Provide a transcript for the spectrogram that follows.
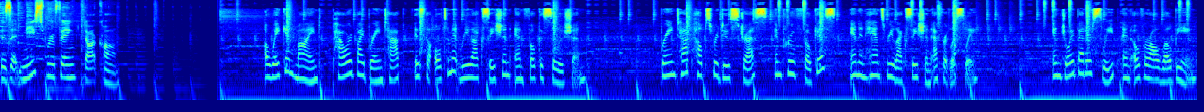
Visit niceroofing.com. Awakened Mind, powered by BrainTap, is the ultimate relaxation and focus solution. BrainTap helps reduce stress, improve focus, and enhance relaxation effortlessly. Enjoy better sleep and overall well being.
